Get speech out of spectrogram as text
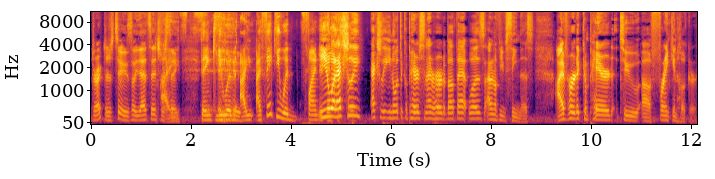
directors too. So that's interesting. I think you would. I I think you would find it. you know what? Actually, actually, you know what the comparison I've heard about that was? I don't know if you've seen this. I've heard it compared to uh, Frankenhooker.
